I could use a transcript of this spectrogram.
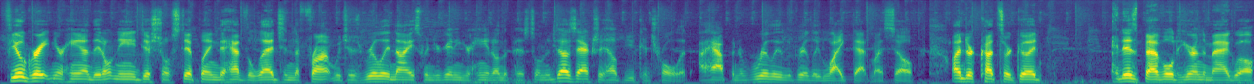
feel great in your hand. They don't need additional stippling. They have the ledge in the front, which is really nice when you're getting your hand on the pistol, and it does actually help you control it. I happen to really, really like that myself. Undercuts are good. It is beveled here in the magwell.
